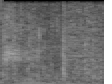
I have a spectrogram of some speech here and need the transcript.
Kill.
